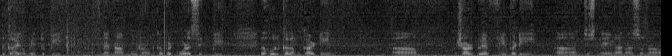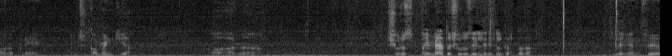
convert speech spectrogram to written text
the guy who made the beat मैं नाम बोल रहा हूँ उनका but what sick beat the whole कलम का टीम शॉर्ट टू एवरीबडी जिसने गाना सुना और अपने कमेंट किया। और शुरू से, भाई मैं तो शुरू से ही लिरिकल करता था। लेकिन फिर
